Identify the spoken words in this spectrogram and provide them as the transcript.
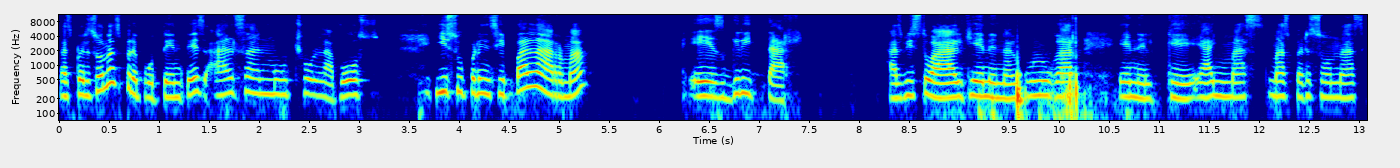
Las personas prepotentes alzan mucho la voz y su principal arma es gritar. ¿Has visto a alguien en algún lugar en el que hay más, más personas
